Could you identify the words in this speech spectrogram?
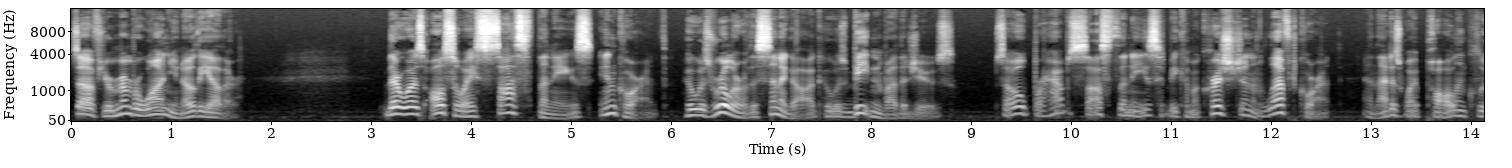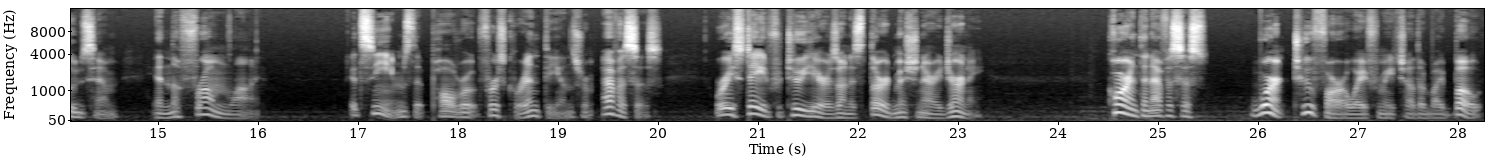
So if you remember one, you know the other. There was also a Sosthenes in Corinth, who was ruler of the synagogue, who was beaten by the Jews. So perhaps Sosthenes had become a Christian and left Corinth, and that is why Paul includes him in the from line. It seems that Paul wrote 1 Corinthians from Ephesus, where he stayed for two years on his third missionary journey. Corinth and Ephesus weren't too far away from each other by boat,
